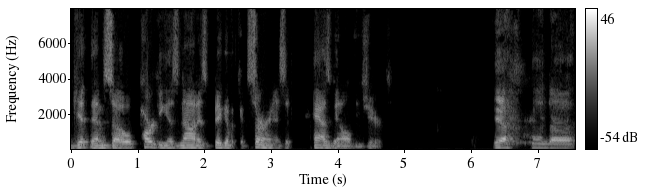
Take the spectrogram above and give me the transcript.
get them so parking is not as big of a concern as it has been all these years. Yeah, and uh,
